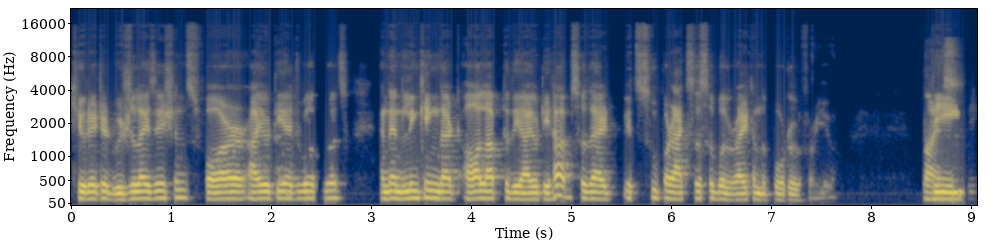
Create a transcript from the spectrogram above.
curated visualizations for IoT edge workloads, and then linking that all up to the IoT hub so that it's super accessible right on the portal for you. Nice. The,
